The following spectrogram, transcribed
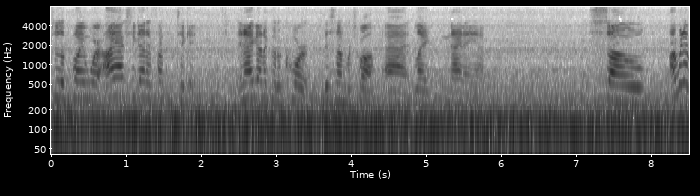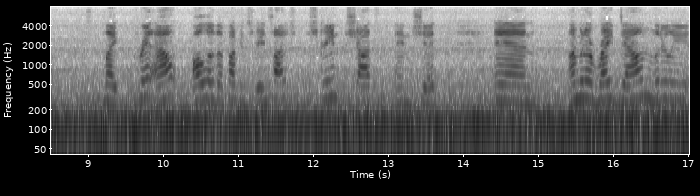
to the point where I actually got a fucking ticket. And I gotta go to court December 12th at like 9 a.m. So I'm gonna like print out all of the fucking screenshots, screenshots and shit, and I'm gonna write down literally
